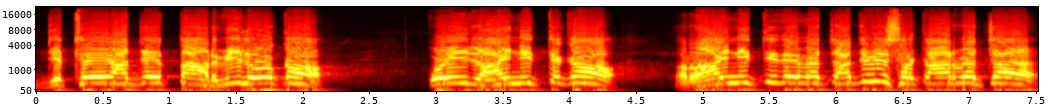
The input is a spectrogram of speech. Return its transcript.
ਜਿੱਥੇ ਅੱਜ ਇਹ ਧਾੜਵੀ ਲੋਕ, ਕੋਈ ਰਾਜਨੀਤਿਕ, ਰਾਜਨੀਤੀ ਦੇ ਵਿੱਚ ਅੱਜ ਵੀ ਸਰਕਾਰ ਵਿੱਚ ਹੈ,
